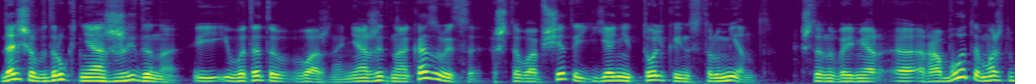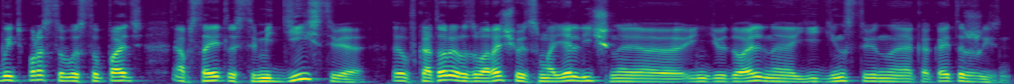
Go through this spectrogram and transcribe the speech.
Дальше вдруг неожиданно, и, и вот это важно, неожиданно оказывается, что вообще-то я не только инструмент, что, например, э, работа может быть просто выступать обстоятельствами действия, э, в которой разворачивается моя личная, индивидуальная, единственная какая-то жизнь.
